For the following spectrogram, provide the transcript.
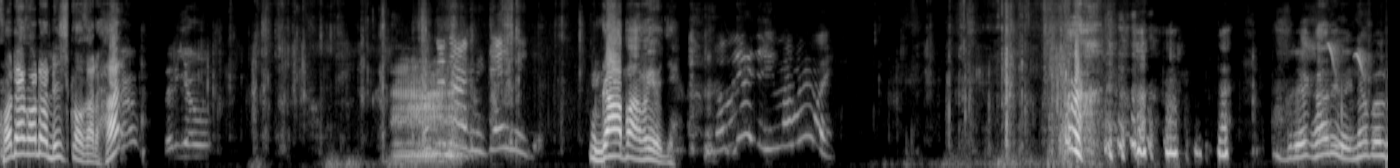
ખોટે ખોટો ડિસ્કો કર હા દરિયાઓ આગળ જઈ લેજે ગા પા વયો છે બ્રેક હારી હોય ને બસ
